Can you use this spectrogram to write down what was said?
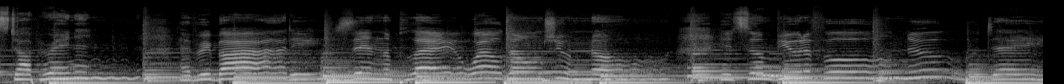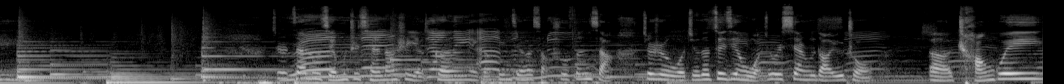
Stop raining. Everybody's in the play. Well, don't you know? It's a beautiful new day. 就是在录节目之前，当时也跟那个冰姐和小叔分享，就是我觉得最近我就是陷入到一种，呃，常规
